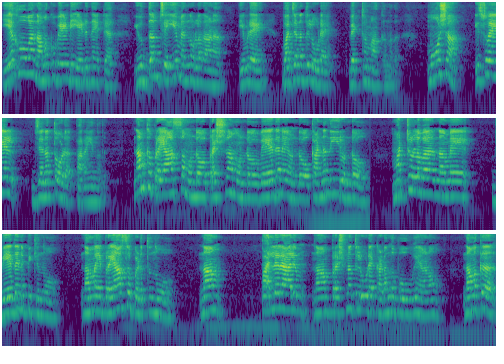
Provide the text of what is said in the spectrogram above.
യഹോവ നമുക്ക് വേണ്ടി എഴുന്നേറ്റ് യുദ്ധം ചെയ്യുമെന്നുള്ളതാണ് ഇവിടെ വചനത്തിലൂടെ വ്യക്തമാക്കുന്നത്. മോശ ഇസ്രയേൽ ജനത്തോട് പറയുന്നത്. നമുക്ക് പ്രയാസമുണ്ടോ പ്രശ്നമുണ്ടോ വേദനയുണ്ടോ കണ്ണുനീരുണ്ടോ? മറ്റുള്ളവർ നമ്മെ വേദനിപ്പിക്കുന്നുവോ? നമ്മെ പ്രയാസപ്പെടുത്തുന്നുവോ? നാം പലരാലും നാം പ്രശ്നത്തിലൂടെ കടന്നു പോവുകയാണോ നമുക്ക്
